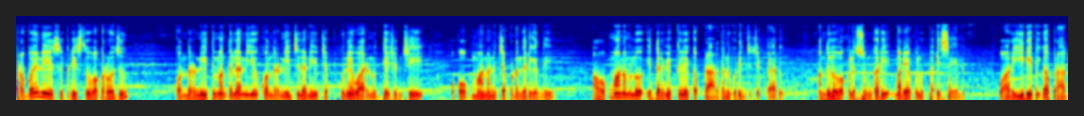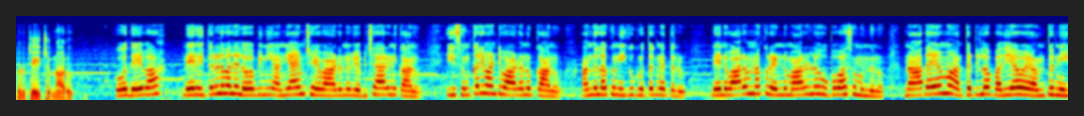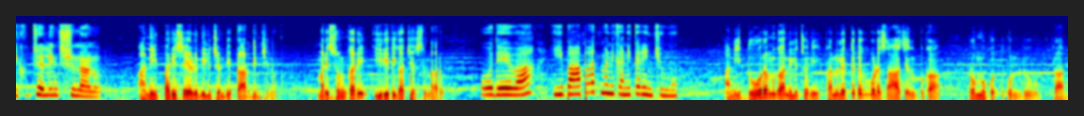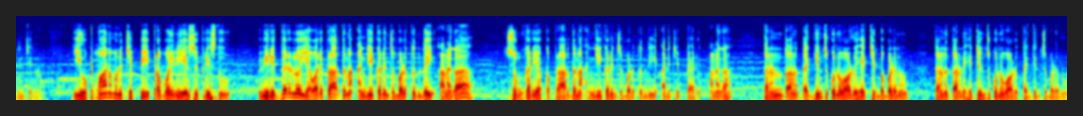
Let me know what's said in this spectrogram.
ప్రభు అయిన యేసుక్రీస్తు ఒకరోజు కొందరు నీతిమంతులనియు కొందరు నీచులనియు చెప్పుకునే వారిని ఉద్దేశించి ఒక ఉపమానాన్ని చెప్పడం జరిగింది. ఆ ఉపమానంలో ఇద్దరు వ్యక్తుల యొక్క ప్రార్థన గురించి చెప్పారు. అందులో ఒకరు సుంకరి మరి ఒకరు పరిసేలు వారు ఈ రీతిగా ప్రార్థన చేయుచున్నారు. ఓ దేవా నేను ఇతరుల వలె లోబిని అన్యాయం చేయవాడను వ్యభిచారిని కాను. ఈ సుంకరి వంటి వాడను కాను. అందులకు నీకు కృతజ్ఞతలు. నేను వారం నాకు రెండు మారులు ఉపవాసం ఉందును నా ఆదాయం అంతటిలో పదియవ వంతు నీకు చెల్లించుచున్నాను. అని పరిసేయుడు నిలుచుండి ప్రార్థించెను. మరి సుంకరి ఈ రీతిగా చేస్తున్నారు. ఓ దేవా ఈ పాపాత్ముని కనికరించుము. అని దూరంగా నిలుచొని కన్నులెత్తుటకు కూడా సాహసింపక రొమ్ము కొత్తుకుంటూ ప్రార్థించెను. ఈ ఉపమానమును చెప్పి ప్రభు అయిన యేసుక్రీస్తు వీరిద్దరిలో ఎవరి ప్రార్థన అంగీకరించబడుతుంది అనగా సుంకరి యొక్క ప్రార్థన అంగీకరించబడుతుంది అని చెప్పారు. అనగా తనను తాను తగ్గించుకున్నవాడు హెచ్చింపబడను తనను తాను హెచ్చించుకున్నవాడు తగ్గించబడను.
